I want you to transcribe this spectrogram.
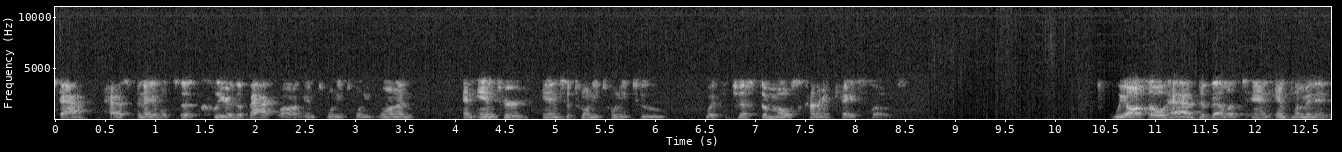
staff has been able to clear the backlog in 2021 and entered into 2022 with just the most current caseloads. We also have developed and implemented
